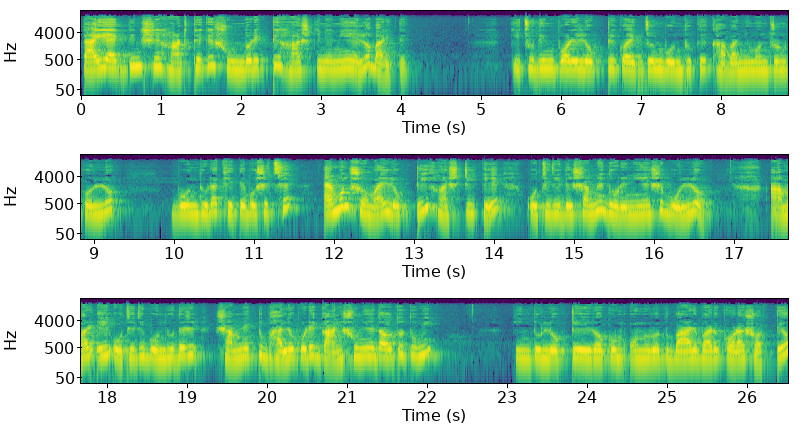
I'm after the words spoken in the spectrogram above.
তাই একদিন সে হাট থেকে সুন্দর একটি হাঁস কিনে নিয়ে এলো বাড়িতে। কিছুদিন পরে লোকটি কয়েকজন বন্ধুকে খাবার নিমন্ত্রণ করল। বন্ধুরা খেতে বসেছে। এমন সময় লোকটি হাঁসটিকে অতিথিদের সামনে ধরে নিয়ে এসে বলল আমার এই অতিথি বন্ধুদের সামনে একটু ভালো করে গান শুনিয়ে দাও তো তুমি। কিন্তু লোকটি এরকম অনুরোধ বারবার করা সত্ত্বেও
